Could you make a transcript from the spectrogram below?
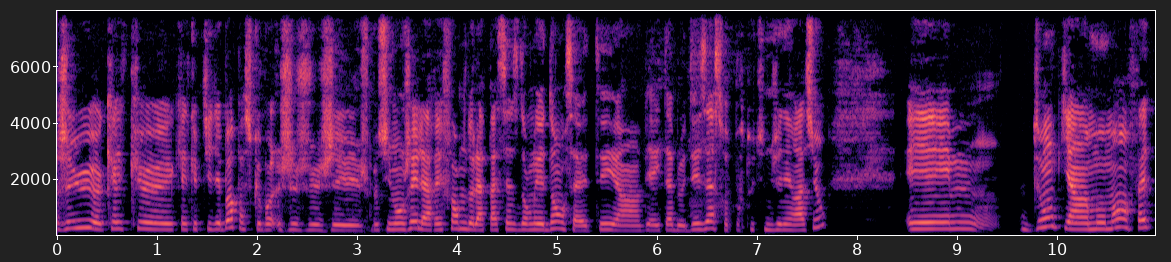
j'ai eu quelques, quelques petits débats parce que bon, je, je, je, me suis mangé la réforme de la passesse dans les dents. Ça a été un véritable désastre pour toute une génération. Et donc, il y a un moment, en fait,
